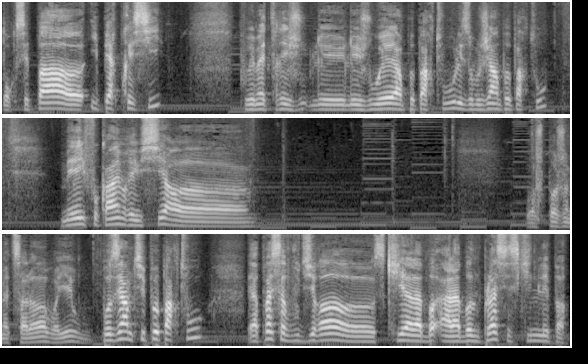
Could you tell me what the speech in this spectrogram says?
Donc c'est pas euh, hyper précis. Vous pouvez mettre les, jouets un peu partout, les objets un peu partout. Mais il faut quand même réussir à... Bon, je sais pas, je vais mettre ça là, vous voyez. Vous posez un petit peu partout. Et après, ça vous dira euh, ce qui est à la, bonne place et ce qui ne l'est pas.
